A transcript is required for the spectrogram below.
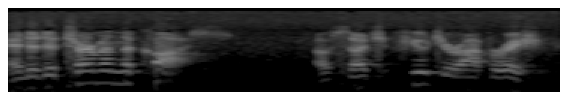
and to determine the costs of such future operations.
